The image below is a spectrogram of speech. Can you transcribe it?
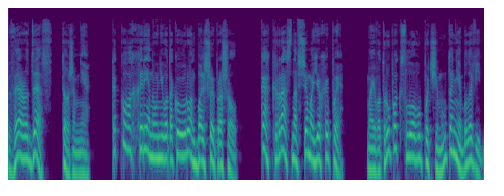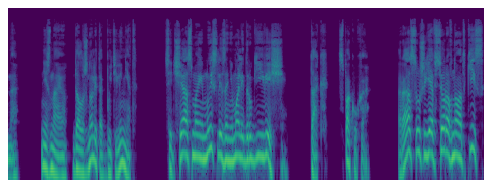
There Death тоже мне. Какого хрена у него такой урон большой прошел? Как раз на все мое ХП. Моего трупа, к слову, почему-то не было видно. Не знаю, должно ли так быть или нет. Сейчас мои мысли занимали другие вещи. Так, спокуха. Раз уж я все равно откис,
